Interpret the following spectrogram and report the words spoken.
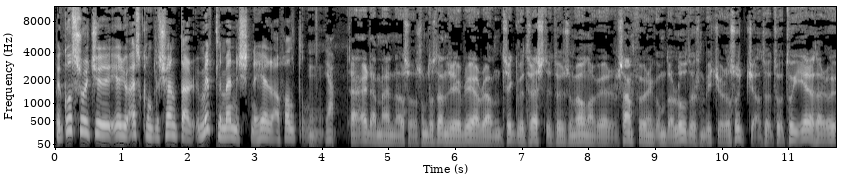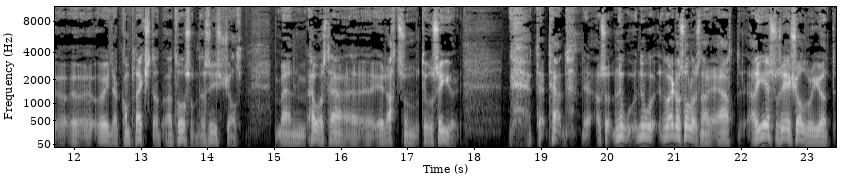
Men Guds rike er jo eis komplisjentar mittle menneskene her av falden. Mm. Ja. Det er det, men altså, som det stender i brevbrann, trygg vi 30.000 tusen vana vi er samføring om det loter som vi ikke gjør det suttja. Tog er det her øyla komplekst at hos om det sier ikke alt. Men hos det er rett som til å sier alltså nu nu nu är det så lösnar att att Jesus är själv jöt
